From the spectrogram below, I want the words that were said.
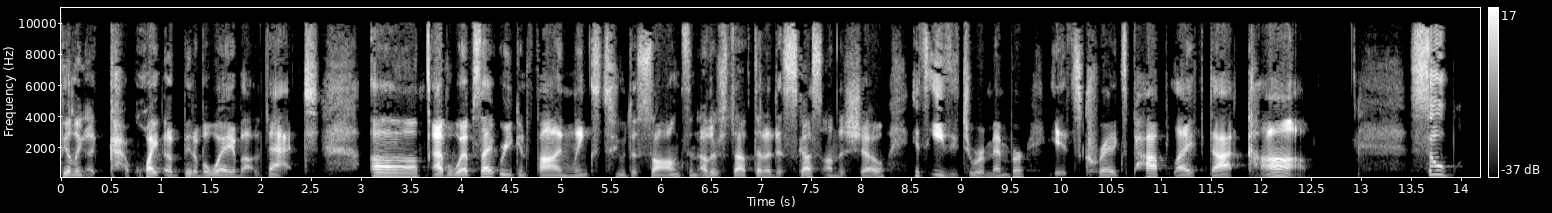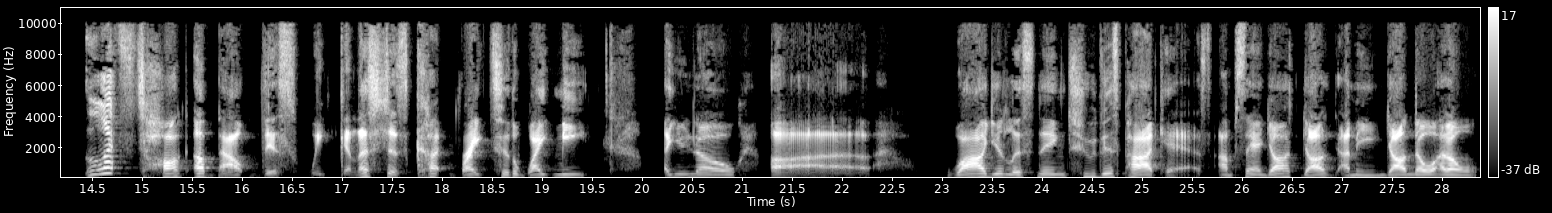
feeling a, quite a bit of a way about that. Uh, I have a website where you can find links to the songs and other stuff that I discuss on the show. It's easy to remember. It's craigspoplife.com. So let's talk about this week and let's just cut right to the white meat. Uh, You know, uh, while you're listening to this podcast, I'm saying y'all, y'all, I mean, y'all know I don't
